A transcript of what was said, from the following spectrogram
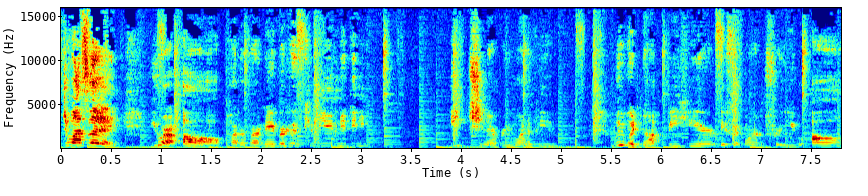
Do I say you are all part of our neighborhood community? Each and every one of you. We would not be here if it weren't for you all.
